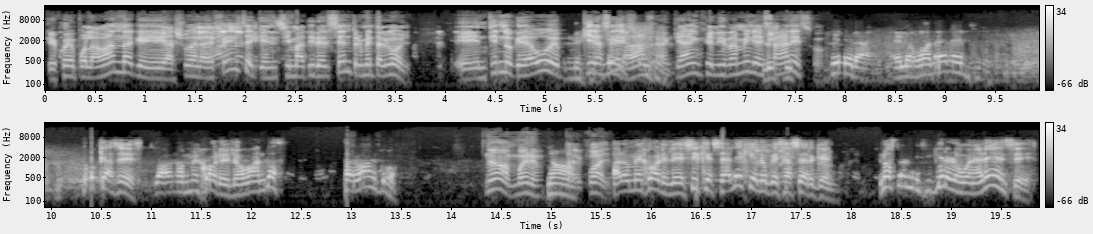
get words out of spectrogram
Que juegue por la banda, que ayuda en la defensa y que encima tire el centro y meta el gol. Eh, entiendo que Dabo quiere hacer eso, que Ángel y Ramírez hagan eso. En los bonaerenses. ¿Vos qué haces? Los mejores, ¿los mandas al banco? No, bueno, tal cual. A los mejores le decís que se alejen o que se acerquen no son ni siquiera los bonaerenses.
